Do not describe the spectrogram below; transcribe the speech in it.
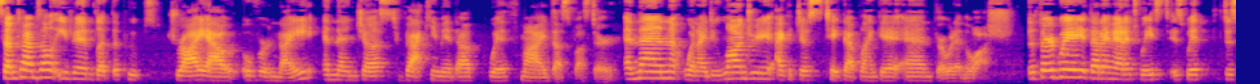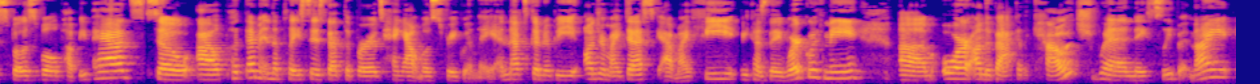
Sometimes I'll even let the poops dry out overnight and then just vacuum it up with my dustbuster. And then when I do laundry, I could just take that blanket and throw it in the wash. The third way that I manage waste is with disposable puppy pads. So I'll put them in the places that the birds hang out most frequently. And that's going to be under my desk at my feet because they work with me, um, or on the back of the couch when they sleep at night,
